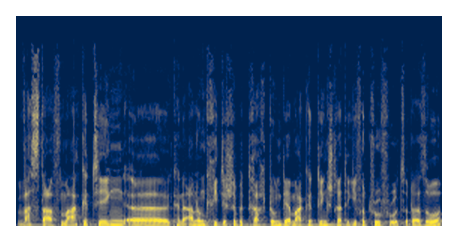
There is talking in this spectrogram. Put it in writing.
was darf Marketing, äh, keine Ahnung, kritische Betrachtung der Marketingstrategie von True Fruits oder so.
